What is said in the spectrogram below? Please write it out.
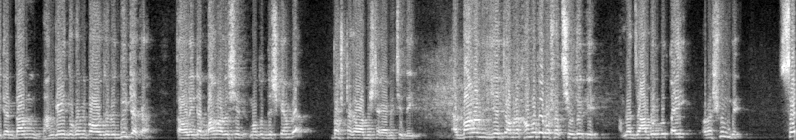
এটার দাম ভাঙ্গারি দোকানে পাওয়া যাবে দুই টাকা। তাহলে এটা বাংলাদেশের মতো দেশকে আমরা দশ টাকা বা বিশ টাকায় বেচে দিই। আর বাংলাদেশ যেহেতু আমরা ক্ষমতায় বসাচ্ছি ওদেরকে, আমরা যা বলব তাই ওরা শুনবে। সো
